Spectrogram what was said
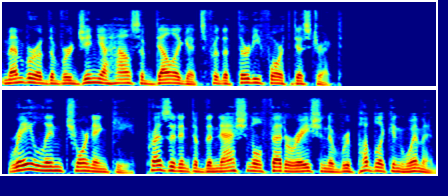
member of the Virginia House of Delegates for the 34th District. Rae Lynn Chornenky, President of the National Federation of Republican Women.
